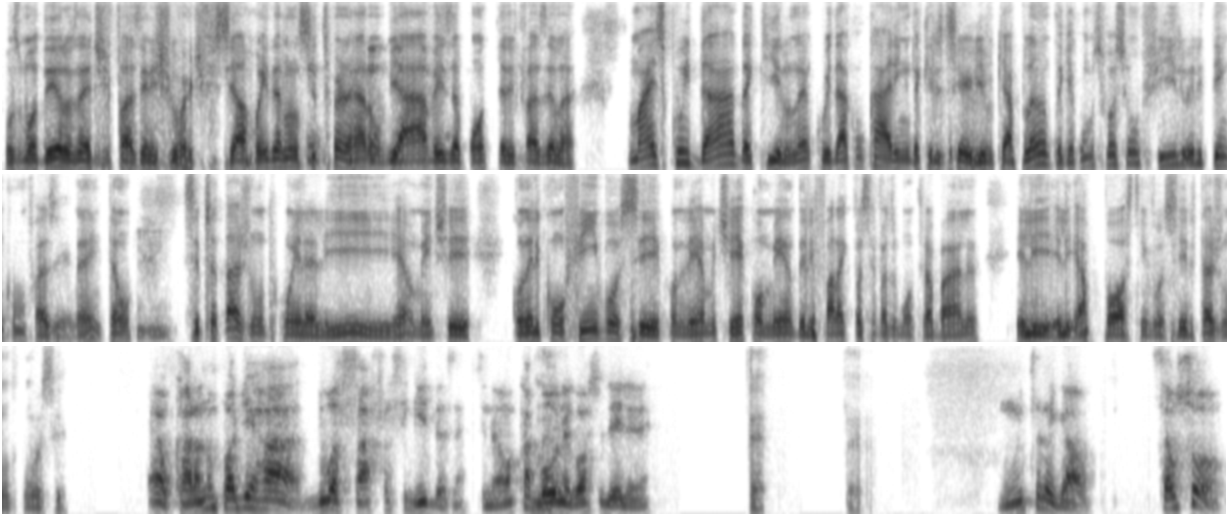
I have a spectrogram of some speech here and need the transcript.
Os modelos né, de fazerem chuva artificial ainda não se tornaram viáveis a ponto de ele fazer lá. Mas cuidar daquilo, né? Cuidar com carinho daquele ser vivo que é a planta, que é como se fosse um filho, ele tem como fazer, né? Então, uhum. você precisa estar junto junto com ele ali, e realmente, quando ele confia em você, quando ele realmente recomenda, ele fala que você faz um bom trabalho, ele, ele aposta em você, ele está junto com você. É, o cara não pode errar duas safras seguidas, né? Senão acabou é. o negócio dele, né? É. é. Muito legal. Celso,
